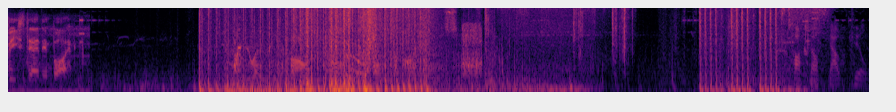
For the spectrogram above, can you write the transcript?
UAV standing by. Hostile scout killed.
